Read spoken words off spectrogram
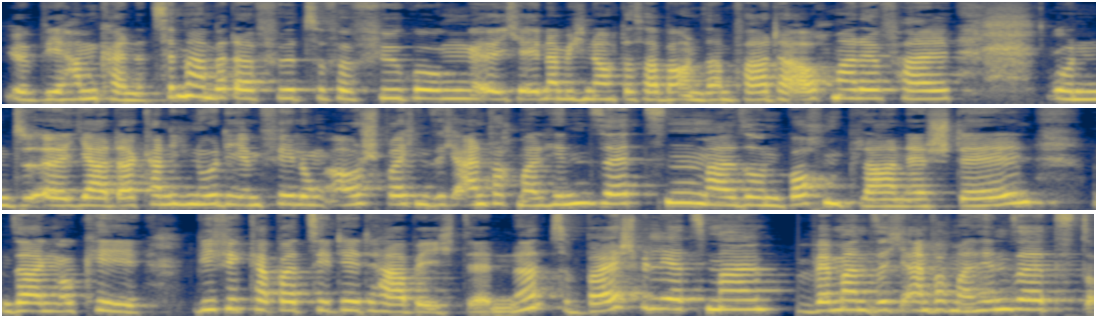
wir haben keine Zimmer mehr dafür zur Verfügung. Ich erinnere mich noch, das war bei unserem Vater auch mal der Fall. Und äh, ja, da kann ich nur die Empfehlung aussprechen, sich einfach mal hinsetzen, mal so einen Wochenplan erstellen und sagen, okay, wie viel Kapazität habe ich denn? Ne? Zum Beispiel jetzt mal, wenn man sich einfach mal hinsetzt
